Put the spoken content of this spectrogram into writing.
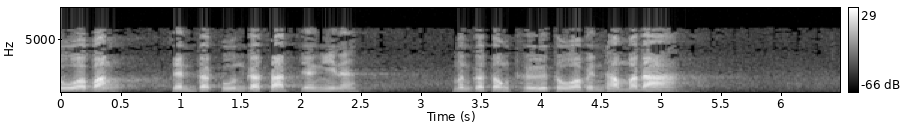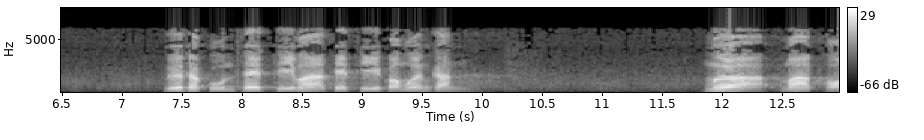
ตัวบ้าง เช่นตระกูลกษัตริย์อย่างนี้นะ มันก็ต้องถือตัวเป็นธรรมดา หรือตระกูลเศรษฐีมหาเศรษฐีก็เหมือนกัน เมื่อมาขอ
